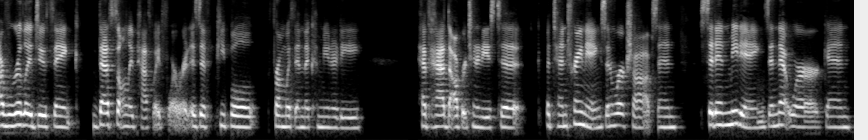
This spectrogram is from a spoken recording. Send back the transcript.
i really do think that's the only pathway forward is if people from within the community have had the opportunities to attend trainings and workshops and sit in meetings and network and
